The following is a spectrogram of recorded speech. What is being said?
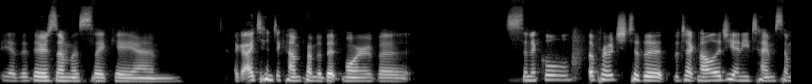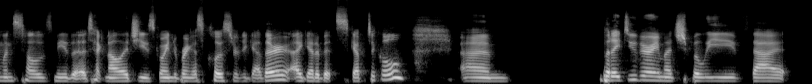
Yeah, there's almost like a um, like I tend to come from a bit more of a cynical approach to the, the technology. Anytime someone tells me that technology is going to bring us closer together, I get a bit skeptical. Um, but I do very much believe that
